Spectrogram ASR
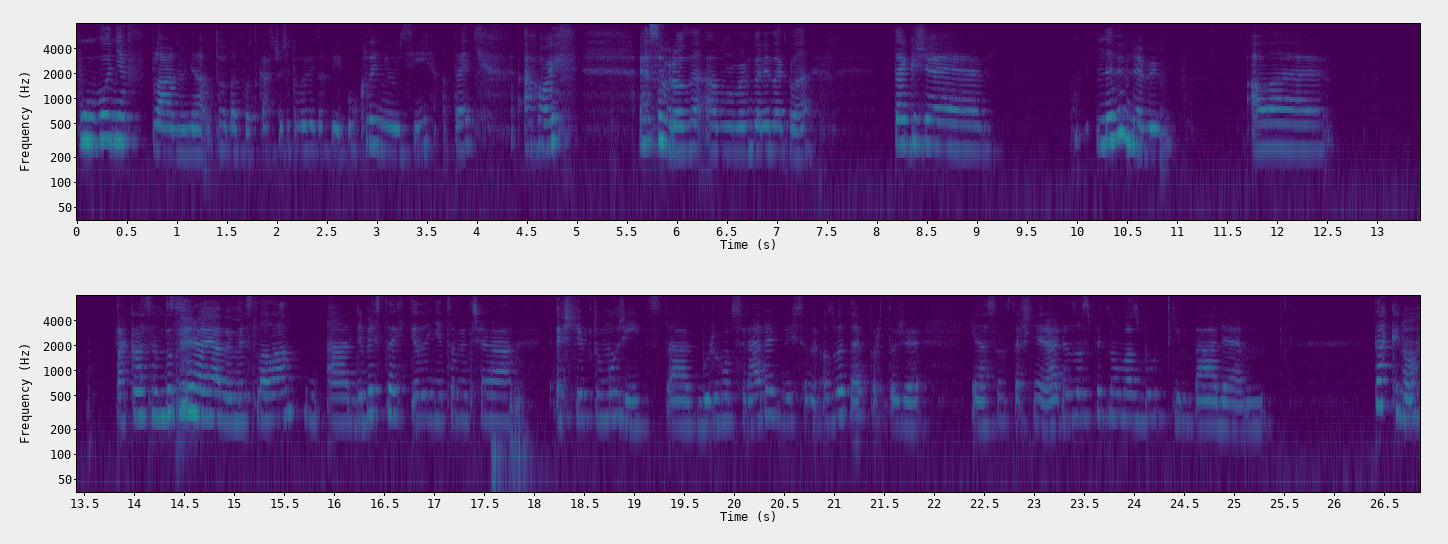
původně v plánu měla u tohoto podcastu, že to bude takový uklidňující. A teď, ahoj, já jsem Roza a mluvím tady takhle. Takže nevím, nevím, ale takhle jsem to teda já vymyslela a kdybyste chtěli něco mi třeba ještě k tomu říct, tak budu moc ráda, když se mi ozvete, protože já jsem strašně ráda za zpětnou vazbu, tím pádem. Tak no,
